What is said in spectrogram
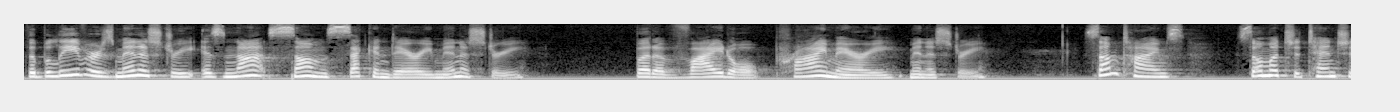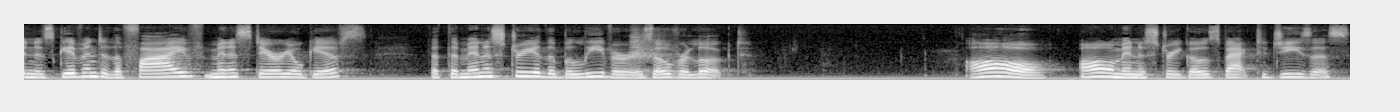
The believer's ministry is not some secondary ministry, but a vital, primary ministry. Sometimes so much attention is given to the five ministerial gifts that the ministry of the believer is overlooked. All, all ministry goes back to Jesus.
